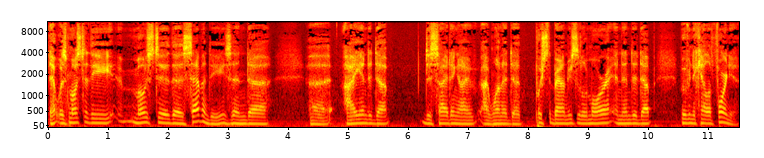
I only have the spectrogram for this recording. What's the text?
that was most of the most of the '70s. And uh, uh, I ended up deciding I I wanted to push the boundaries a little more, and ended up moving to California.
